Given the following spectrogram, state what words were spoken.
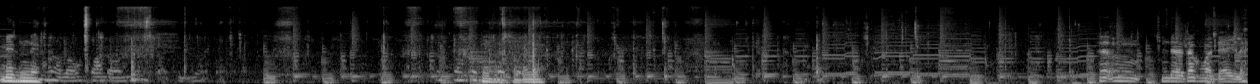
Đi nè. Đây là chỗ đây. Ừ, để ta vào đây lại.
